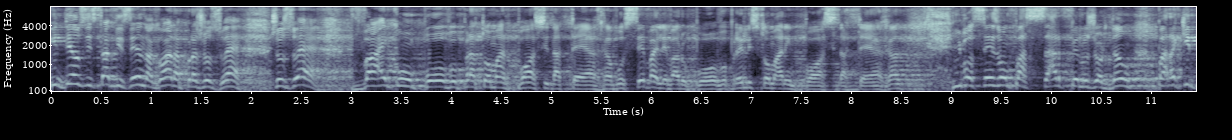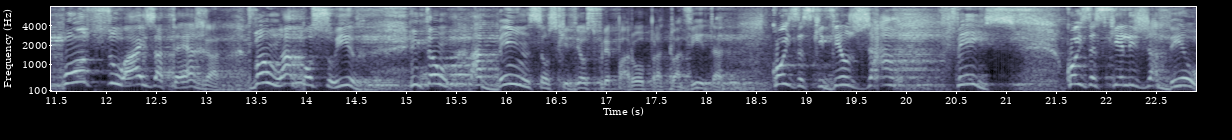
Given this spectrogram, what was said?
E Deus está dizendo agora para Josué: Josué, vai com o povo para tomar posse da terra. Você vai levar o povo para eles tomarem posse da terra. E vocês vão passar pelo Jordão para que possuais a terra. Vão lá possuir. Então, há bênçãos que Deus preparou para a tua vida, coisas que Deus já fez, coisas que Ele já deu,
